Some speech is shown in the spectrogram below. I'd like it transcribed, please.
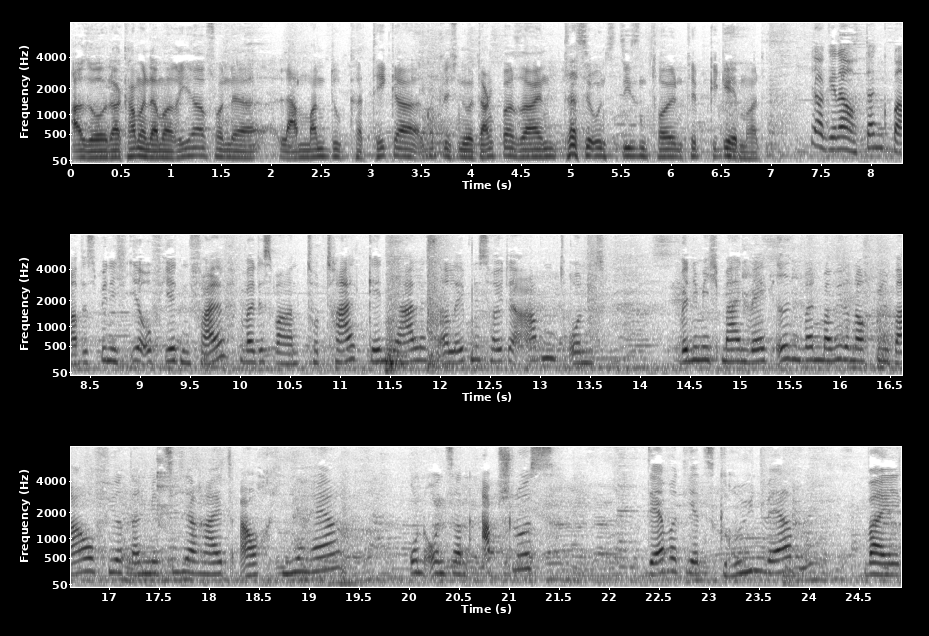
Also da kann man der Maria von der La Manducateca wirklich nur dankbar sein, dass sie uns diesen tollen Tipp gegeben hat. Ja, genau, dankbar. Das bin ich ihr auf jeden Fall, weil das war ein total geniales Erlebnis heute Abend. Und wenn ich mich meinen Weg irgendwann mal wieder nach Bilbao führt, dann mit Sicherheit auch hierher. Und unseren Abschluss, der wird jetzt grün werden, weil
